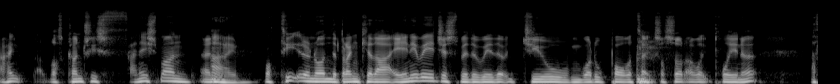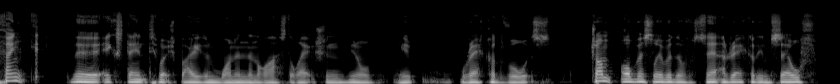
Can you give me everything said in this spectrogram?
I think this country's finished, man. And Aye. we're teetering on the brink of that anyway, just with the way that geo and world politics are sort of like playing out. I think the extent to which Biden won in the last election, you know, he, record votes. Trump obviously would have set a record himself.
